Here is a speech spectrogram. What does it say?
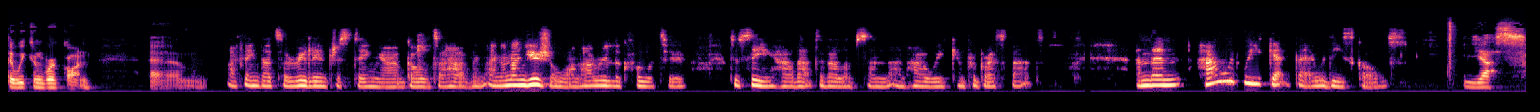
that we can work on. Um, I think that's a really interesting uh, goal to have and, and, an unusual one. I really look forward to to seeing how that develops and, and how we can progress that. And then how would we get there with these goals? Yes,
